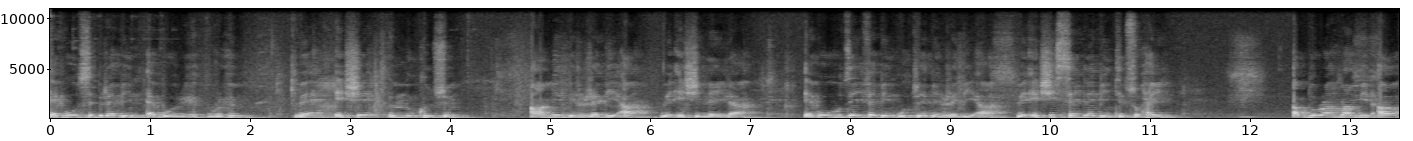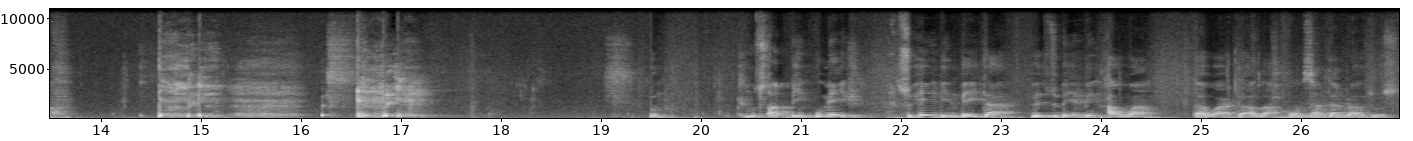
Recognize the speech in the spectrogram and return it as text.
Ebu Sibre bin Ebu Ruhum ve eşi Ümmü Kulsüm, Amir bin Rebi'a ve eşi Leyla, Ebu Huzeyfe bin Utbe bin Rebi'a ve eşi Sehle binti Suheyl, Abdurrahman bin Af, Mus'ab bin Umeyr, Süheyl bin Beyda ve Zübeyir bin Avvam da vardı. Allah onlardan razı olsun.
